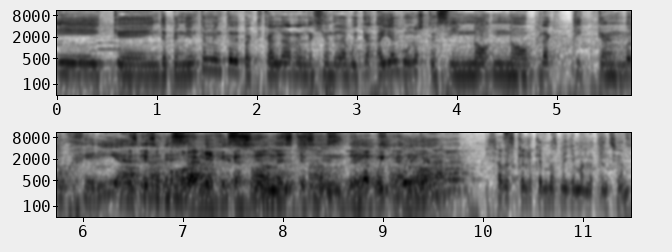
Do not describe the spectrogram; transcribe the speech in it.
Y que independientemente de practicar la religión de la Wicca, hay algunos que sí no, no practican brujería. Es que son como ramificaciones que son de la este, Wicca, ¿no? ¿Y sabes qué es lo que más me llama la atención?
